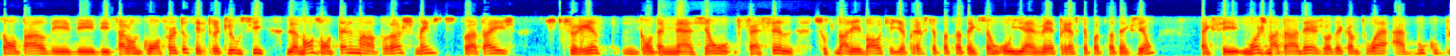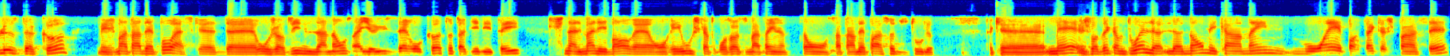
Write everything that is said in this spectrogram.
Si on parle des, des, des salons de coiffeur, tous ces trucs-là aussi. Le monde sont tellement proches, même si tu te protèges, tu, risques une contamination facile. Surtout dans les bars qu'il y a presque pas de protection, où il y avait presque pas de protection. Fait que c'est, moi, je m'attendais, je vais dire comme toi, à beaucoup plus de cas, mais je m'attendais pas à ce que aujourd'hui, ils nous annoncent, Ah, il y a eu zéro cas, tout a bien été. Finalement, les bars euh, ont réouvert jusqu'à 3 heures du matin. Là. On s'attendait pas à ça du tout. Là. Fait que, euh, mais je vais dire comme toi, le, le nombre est quand même moins important que je pensais.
